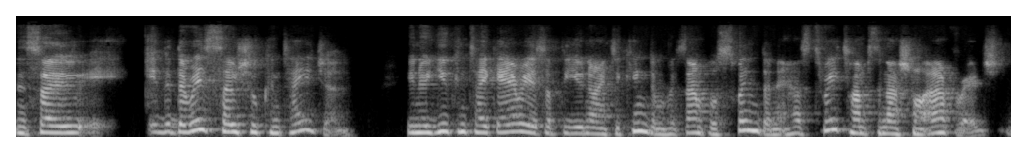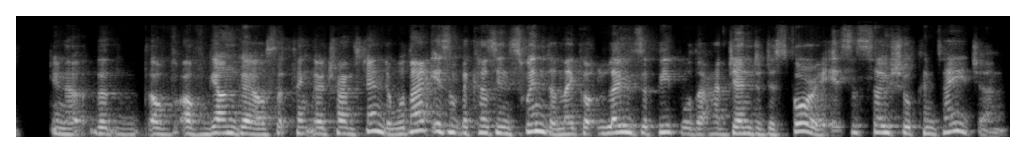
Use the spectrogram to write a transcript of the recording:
And so it, it, there is social contagion. You know, you can take areas of the United Kingdom, for example, Swindon, it has three times the national average, you know, the, of, of young girls that think they're transgender. Well, that isn't because in Swindon they've got loads of people that have gender dysphoria. It's a social contagion.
